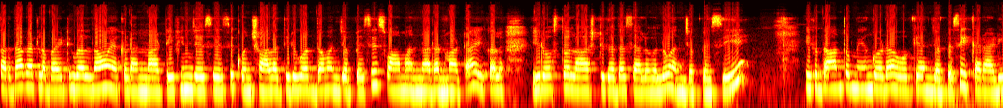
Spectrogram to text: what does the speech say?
సరదాగా అట్లా బయటికి వెళ్దాం ఎక్కడన్నా టిఫిన్ చేసేసి కొంచెం అలా తిరిగి వద్దాం అని చెప్పేసి స్వామి అన్నారనమాట ఇక ఈ రోజుతో లాస్ట్ కదా సెలవులు అని చెప్పేసి. ఇక దాంతో మేము కూడా ఓకే అని చెప్పేసి ఇక రెడీ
